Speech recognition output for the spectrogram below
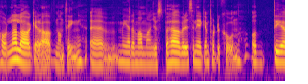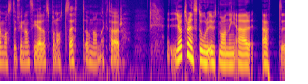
hålla lager av någonting, eh, mer än vad man just behöver i sin egen produktion. Och det måste finansieras på något sätt av någon aktör. Jag tror en stor utmaning är att eh,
